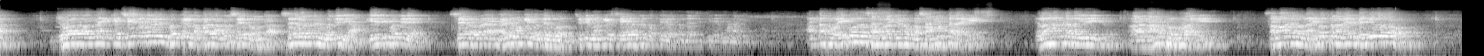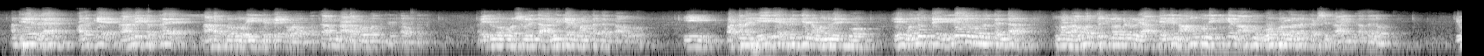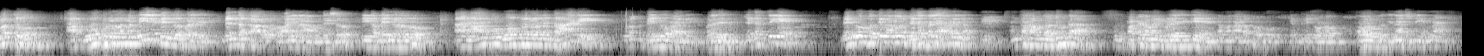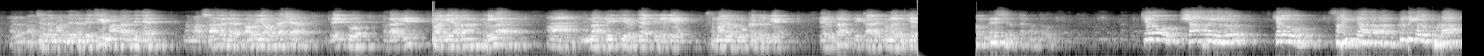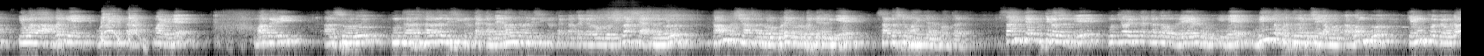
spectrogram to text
ಜೋಳವನ್ನ ಅಕ್ಕಿ ಸೇರೋದ್ರೆ ನಿಮ್ಗೆ ಗೊತ್ತಿಲ್ಲ. ಬಳ್ಳ ಅಂದ್ರೆ ಸೇರು ಅಂತ. ಸೇರು ಅಂದ್ರೆ ನಿಮ್ಗೆ ಗೊತ್ತಿದೆಯಾ? ಕೆ ಜಿ ಗೊತ್ತಿದೆ. ಸೇರು ಅಂದ್ರೆ ಹಳ್ಳಿ ಮಕ್ಕಳಿಗೆ ಗೊತ್ತಿರ್ಬೋದು. ಸಿಟಿ ಮಕ್ಕಳಿಗೆ ಸೇರು ಅಂದ್ರೆ ಗೊತ್ತಿಲ್ಲ ತಂದೆ ಸ್ಥಿತಿ ನಿರ್ಮಾಣ ಆಗಿ ಅಂತಹ ವೈಭವದ ಸಾಮ್ರಾಜ್ಯದ ಒಬ್ಬ ಸಾಮಂತರಾಗಿ ಯಲಹಂಕದಲ್ಲಿ ನಾಡಪ್ರಭುವಾಗಿ ಸಮಾಜವನ್ನು, ಇವತ್ತು ನಾವೇನು ಬೆಂಗಳೂರು ಅಂತ ಹೇಳಿದ್ರೆ ಅದಕ್ಕೆ ರಾಣಿ ಕತ್ರೆ ನಾಡಪ್ರಭು ಈ ಕೆಂಪೇಗೌಡ ಅಕ್ಕ ನಾಡಪ್ರಭು ಅಂತ ಹೇಳ್ತಾ ಹೋಗ್ತಾರೆ. ಐದುನೂರು ವರ್ಷಗಳಿಂದ ಆಳ್ವಿಕೆಯನ್ನು ಮಾಡ್ತಕ್ಕಂಥ ಅವರು ಈ ಪಟ್ಟಣ ಹೇಗೆ ಅಭಿವೃದ್ಧಿಯನ್ನು ಹೊಂದಬೇಕು, ಹೇಗೆ ಹೊಂದುತ್ತೆ, ಇಲ್ಲೇ ಹೊಂದುತ್ತೆ ಅಂತ ಸುಮಾರು ನಲವತ್ತು ಕಿಲೋಮೀಟರ್ ವ್ಯಾಪ್ತಿಯಲ್ಲಿ ನಾಲ್ಕು ದಿಕ್ಕಿಗೆ ನಾಲ್ಕು ಗೋಪುರಗಳನ್ನು ಕಟ್ಟಿಸಿದ್ರು ಆಗಿನ ಕಾಲದಲ್ಲಿ ಅವರು. ಇವತ್ತು ಆ ಗೋಪುರಗಳನ್ನು ಮೀರಿ ಬೆಂಗಳೂರು ಬೆಳೆದಿದೆ ಬೆಂದ ಕಾಡು ಆಗಿನ ಒಂದು ಹೆಸರು. ಈಗ ಬೆಂಗಳೂರು. ಆ ನಾಲ್ಕು ಗೋಪುರಗಳನ್ನು ದಾಟಿ ಇವತ್ತು ಬೆಂಗಳೂರು ಆಗಿ ಬೆಳೆದಿದೆ. ಜಗತ್ತಿಗೆ ಬೆಂಗಳೂರು ಗೊತ್ತಿಲ್ಲ ಅನ್ನೋ ಜಗತ್ತಲ್ಲಿ ಯಾರಿಲ್ಲ ಅಂತಹ ಒಂದು ಅದ್ಭುತ ಒಂದು ಪಟ್ಟಣವಾಗಿ ಬೆಳೆಯೋದಕ್ಕೆ ನಮ್ಮ ನಾಡಪ್ರಭು ಕೆಂಪೇಗೌಡ ಅವರ ಒಂದು ದಿನಾಚರಣೆಯನ್ನ ಆಚರಣೆ ಮಾಡಿದ್ದೇವೆ ಹೆಚ್ಚಿಗೆ ಮಾತಾಡ್ತಿದ್ದೆ. ನಮ್ಮ ಸಾಧಕರ ಅವರಿಗೆ ಅವಕಾಶ ಬೇಕು. ಹಾಗಾಗಿ ಭಾಗಿಯಾದ ಎಲ್ಲ ಆ, ನನ್ನ ಪ್ರೀತಿಯ ವಿದ್ಯಾರ್ಥಿಗಳಿಗೆ ಸಮಾಜದ ಮುಖಂಡರಿಗೆ ಹೇಳ್ತಾ ಈ ಕಾರ್ಯಕ್ರಮಕ್ಕೆ ನಡೆಸಿರುತ್ತಕ್ಕಂಥವು ಕೆಲವು ಶಾಸನಗಳು ಕೆಲವು ಸಾಹಿತ್ಯದ ಕೃತಿಗಳು ಕೂಡ ಇವರ ಬಗ್ಗೆ ಉಲ್ಲೇಖ ಮಾಡಿವೆ. ಮಾಗಡಿ ಅಲಸೂರು ಮುಂತಾದ ಸ್ಥಳಗಳಲ್ಲಿ ಸಿಕ್ಕಿರ್ತಕ್ಕಂಥ ಯಲಾಂತದಲ್ಲಿ ಸಿಕ್ಕಿರ್ತಕ್ಕಂಥ ಕೆಲವೊಂದು ಶಿಲಾಶಾಸನಗಳು ತಾಮ್ರ ಶಾಸನಗಳು ಕೂಡ ಇವರ ಬಗ್ಗೆ ನಮಗೆ ಸಾಕಷ್ಟು ಮಾಹಿತಿಯನ್ನು ಕೊಡ್ತಾರೆ ಸಾಹಿತ್ಯ ಕೃತಿಗಳಲ್ಲಿ ಮುಖ್ಯವಾಗಿರ್ತಕ್ಕಂಥ ಒಂದು ಎರಡು ಇವೆ. ವೀರಭದ್ರ ವಿಷಯ ಅಂತ. ಒಂದು ಕೆಂಪಗೌಡ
